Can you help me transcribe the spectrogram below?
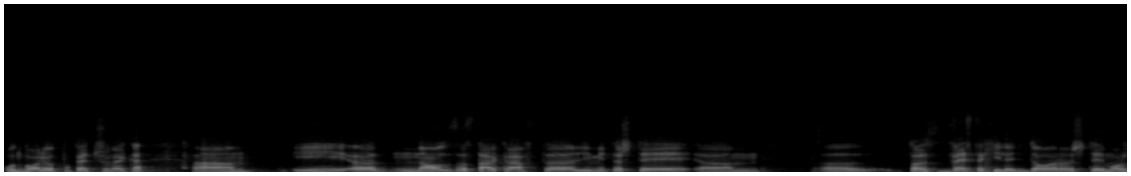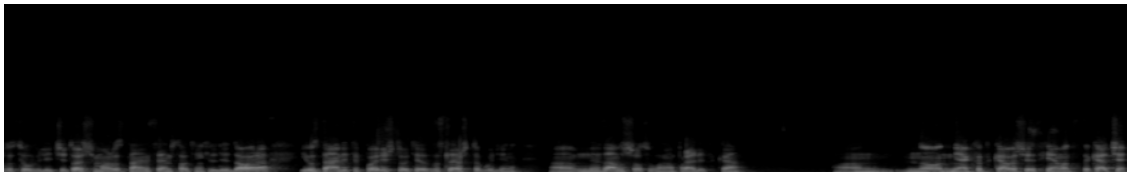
отбори от по 5 човека. Uh, и, а, но за StarCraft а, лимита ще е т.е. 200 000 долара ще може да се увеличи, т.е. ще може да стане 700 000 долара и останалите пари ще отидат за следващата година. А, не знам защо са го направили така, а, но някаква такава ще е схемата, така че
